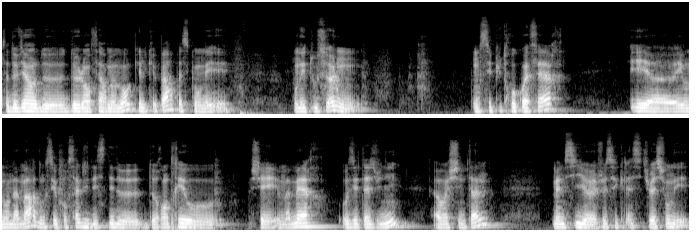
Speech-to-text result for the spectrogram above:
ça devient de, de l'enfermement quelque part parce qu'on est, on est tout seul, on ne sait plus trop quoi faire et, euh, et, on en a marre. Donc c'est pour ça que j'ai décidé de, de rentrer au, chez ma mère aux États-Unis, à Washington, même si je sais que la situation n'est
